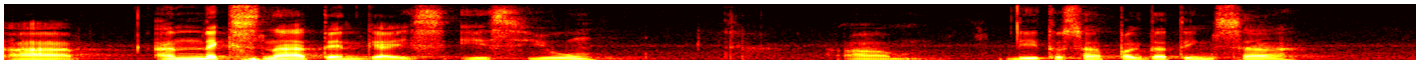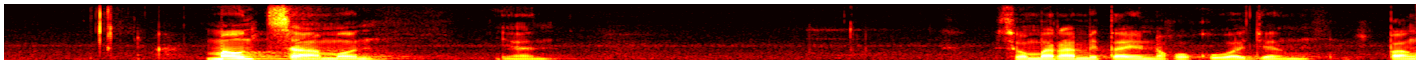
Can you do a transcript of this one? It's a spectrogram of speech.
Ah, ang next natin, guys, is yung um, dito sa pagdating sa Mount Salmon. Yan. So, marami tayong nakukuha dyan pang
